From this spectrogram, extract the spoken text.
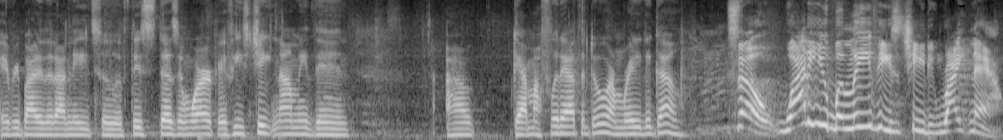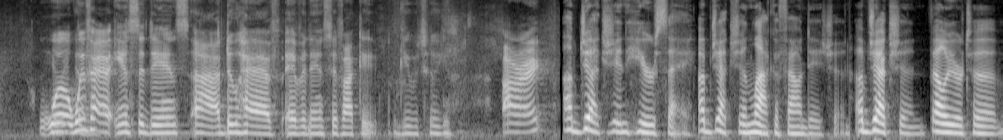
everybody that I need to. If this doesn't work, if he's cheating on me, then I got my foot out the door. I'm ready to go. So, why do you believe he's cheating right now? Well, we've had incidents. Uh, I do have evidence if I could give it to you. All right. Objection, hearsay. Objection, lack of foundation. Objection, failure to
